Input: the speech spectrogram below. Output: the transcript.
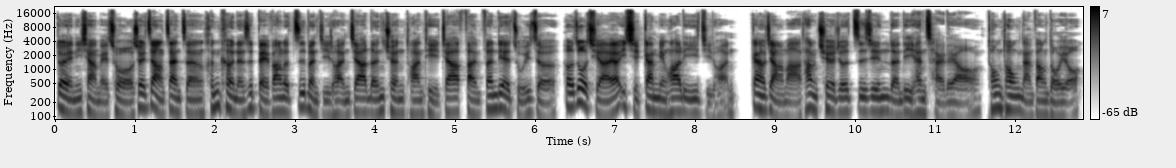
对，你想没错，所以这场战争很可能是北方的资本集团加人权团体加反分裂主义者合作起来，要一起干棉花利益集团。刚有讲了嘛，他们缺的就是资金、人力和材料，通通南方都有。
